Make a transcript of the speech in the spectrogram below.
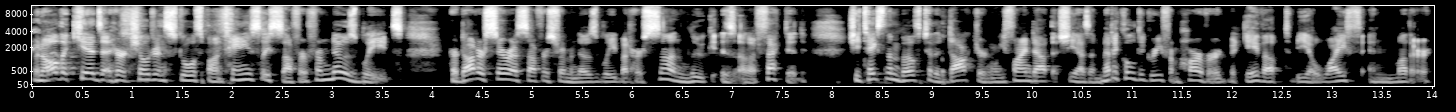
when all the kids at her children's school spontaneously suffer from nosebleeds. Her daughter Sarah suffers from a nosebleed, but her son Luke is unaffected. She takes them both to the doctor, and we find out that she has a medical degree from Harvard, but gave up to be a wife and mother.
